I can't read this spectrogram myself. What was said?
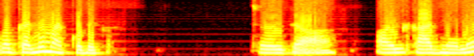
ಒಗ್ಗರಣೆ ಮಾಡ್ಕೋಬೇಕು. ಸೊ ಇದ ಆಯಿಲ್ ಕಾದ್ಮೇಲೆ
